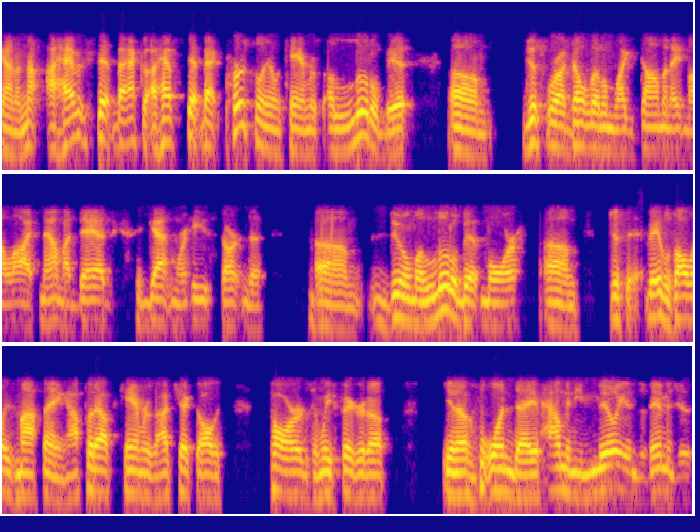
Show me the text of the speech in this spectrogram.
kind of not. I haven't stepped back. I have stepped back personally on cameras a little bit, um, just where I don't let them like dominate my life. Now my dad's gotten where he's starting to um, do them a little bit more. Um, just it was always my thing. I put out the cameras. I checked all the cards, and we figured up, you know, one day of how many millions of images.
